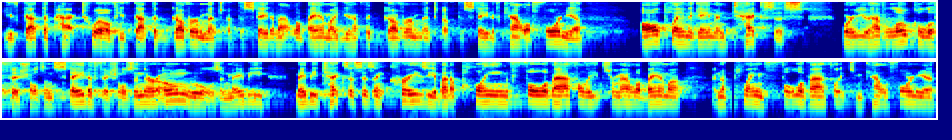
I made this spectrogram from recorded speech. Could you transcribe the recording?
you've got the Pac 12, you've got the government of the state of Alabama, you have the government of the state of California all playing a game in Texas where you have local officials and state officials and their own rules and maybe Maybe Texas isn't crazy about a plane full of athletes from Alabama and a plane full of athletes from California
